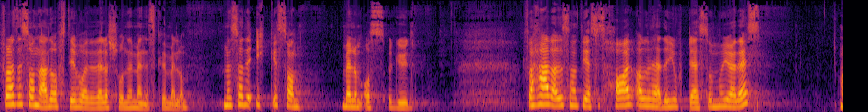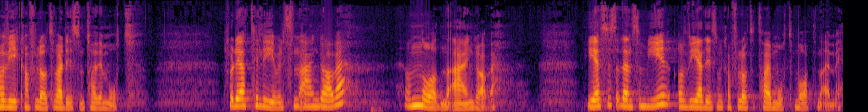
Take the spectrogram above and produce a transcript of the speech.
For det, Sånn er det ofte i våre relasjoner mennesker imellom. Men så er det ikke sånn mellom oss og Gud. For her er det sånn at Jesus har allerede gjort det som må gjøres, og vi kan få lov til å være de som tar imot. Fordi at tilgivelsen er en gave, og nåden er en gave. Jesus er den som gir, og vi er de som kan få lov til å ta imot med åpne armer.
